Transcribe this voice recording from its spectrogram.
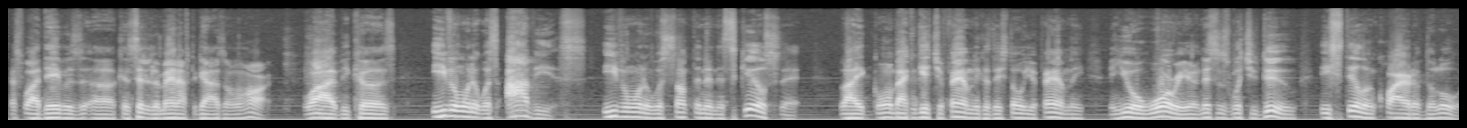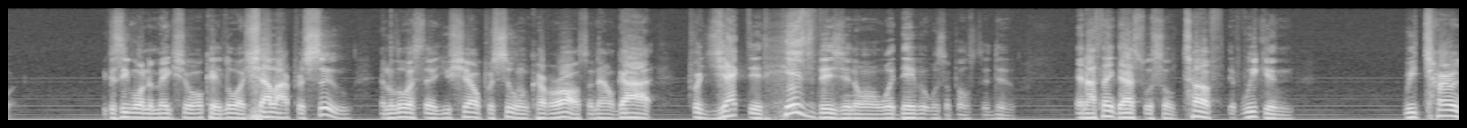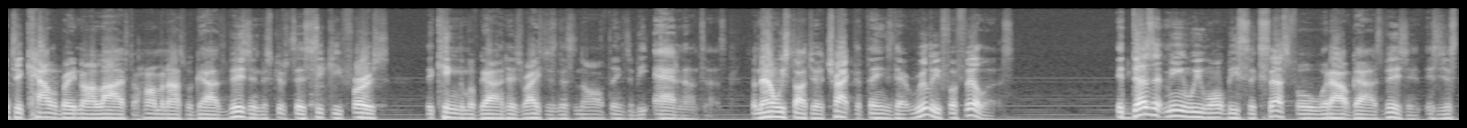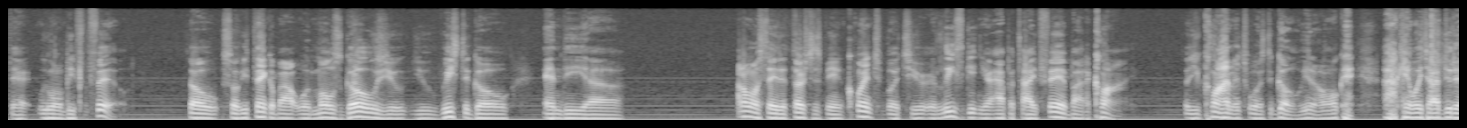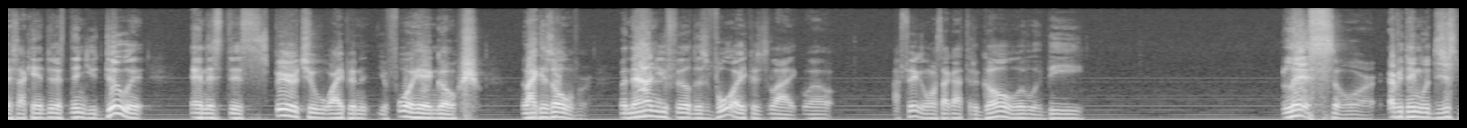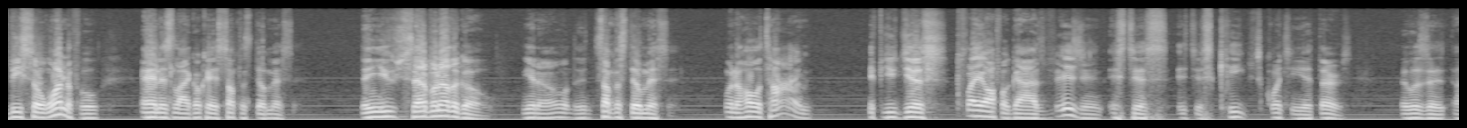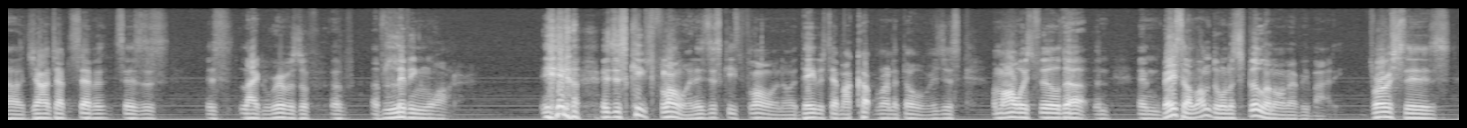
that's why David's uh, considered a man after God's own heart. Why? Because even when it was obvious, even when it was something in the skill set, like going back and get your family because they stole your family, and you're a warrior, and this is what you do, he still inquired of the Lord because he wanted to make sure, okay, Lord, shall I pursue? And the Lord said, you shall pursue and cover all. So now God projected his vision on what David was supposed to do. And I think that's what's so tough if we can return to calibrating our lives to harmonize with God's vision. The scripture says, Seek ye first the kingdom of God and his righteousness, and all things to be added unto us. So now we start to attract the things that really fulfill us. It doesn't mean we won't be successful without God's vision. It's just that we won't be fulfilled. So, so if you think about what most goals, you you reach the goal, and the uh, I don't want to say the thirst is being quenched, but you're at least getting your appetite fed by the climb. So you climbing towards the goal. You know, okay, I can't wait till I do this. I can't do this. Then you do it, and it's this spiritual wiping your forehead and go like it's over. But now you feel this void because you're like, well, I figured once I got to the goal, it would be bliss or everything would just be so wonderful. And it's like, okay, something's still missing. Then you set up another goal, you know, something's still missing. When the whole time if you just play off of God's vision, it's just it just keeps quenching your thirst. It was a uh, John chapter seven says it's, it's like rivers of, of, of living water. You know, it just keeps flowing. It just keeps flowing. Or David said, "My cup runneth over." It's just I'm always filled up, and and basically all I'm doing is spilling on everybody. Versus,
